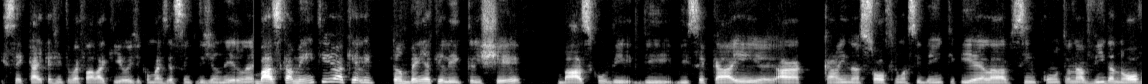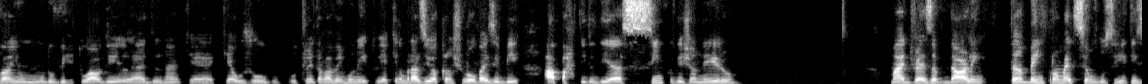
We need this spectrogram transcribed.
Isekai que a gente vai falar aqui hoje, com mais dia 5 de janeiro, né? Basicamente, aquele também aquele clichê básico de, de, de Isekai, a Kaina sofre um acidente e ela se encontra na vida nova em um mundo virtual de LED, né? Que é, que é o jogo. O trailer estava bem bonito e aqui no Brasil a Crunchyroll vai exibir a partir do dia 5 de janeiro. My Dress Up Darling também promete ser um dos hits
